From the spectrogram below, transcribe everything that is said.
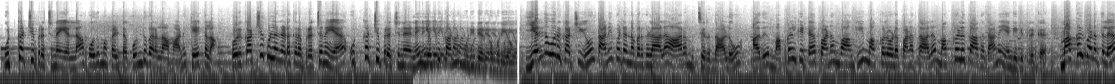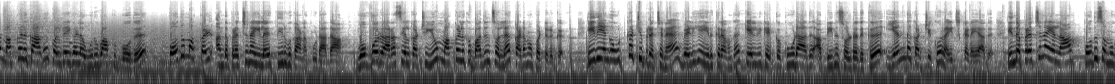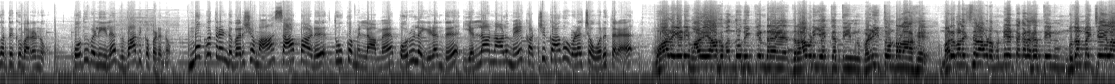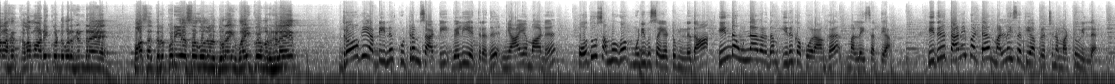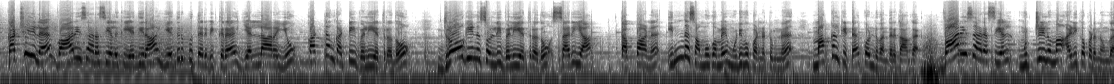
உட்கட்சி பிரச்சனை எல்லாம் பொதுமக்கள்கிட்ட கொண்டு வரலாமான்னு கேட்கலாம். ஒரு கட்சிக்குள்ள நடக்கிற பிரச்சனைய உட்கட்சி பிரச்சனைன்னு எப்படி கண்ணு மூடிட்டு இருக்க முடியும்? எந்த ஒரு கட்சியும் தனிப்பட்ட நபர்களால ஆரம்பிச்சிருந்தாலும் அது மக்கள் கிட்ட பணம் வாங்கி மக்களோட பணத்தால மக்களுக்காக தானே இயங்கிக்கிட்டு இருக்கு. மக்கள் பணத்துல மக்களுக்காக கொள்கைகளை உருவாக்கும் போது பொதுமக்கள் அந்த பிரச்சனையில தீர்வு காணக்கூடாதா? ஒவ்வொரு அரசியல் கட்சியும் மக்களுக்கு பதில் சொல்ல கடமைப்பட்டிருக்கு. இது எங்க உட்கட்சி பிரச்சனை வெளியே இருக்கிறவங்க கேள்வி கேட்க கூடாது அப்படின்னு சொல்றதுக்கு எந்த கட்சிக்கும் ரைட்ஸ் கிடையாது. இந்த பிரச்சனை எல்லாம் பொது சமூகத்துக்கு வரணும். பொது வெளியில விவாதிக்கப்படணும். முப்பத்தி ரெண்டு வருஷமா சாப்பாடு தூக்கம் இல்லாம பொருளை இழந்து எல்லா நாளுமே கட்சிக்காக உழைச்ச ஒருத்தரை வாழையடி வாழையாக வந்துதிக்கின்ற திராவிட இயக்கத்தின் வழித்தோன்றலாக மறுமலை திராவிட முன்னேற்ற கழகத்தின் முதன்மை செயலாளராக களமாடி கொண்டு வருகின்ற பாசத்திற்குரிய சகோதரர் துரை வைகோ அவர்களே. துரோகி அப்படின்னு குற்றம் சாட்டி வெளியேற்றுறது நியாயமான பொது சமூகம் முடிவு செய்யட்டும்னு தான் இந்த உண்ணாவிரதம் இருக்க போறாங்க மல்லை சத்யா. இது தனிப்பட்ட மல்லை சத்யா பிரச்சனை மட்டும் இல்லை. கட்சியில வாரிசு அரசியலுக்கு எதிரா எதிர்ப்பு தெரிவிக்கிற எல்லாரையும் கட்டம் கட்டி வெளியேற்றுறதும் துரோகின்னு சொல்லி வெளியேற்றுறதும் சரியா தப்பான்னு இந்த சமூகமே முடிவு பண்ணட்டும்னு மக்கள் கிட்ட கொண்டு வந்திருக்காங்க. வாரிசு அரசியல் முற்றிலுமா அழிக்கப்படணுங்க.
